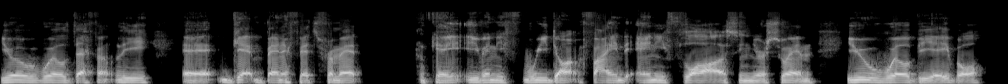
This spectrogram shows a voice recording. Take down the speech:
you will definitely uh, get benefits from it. Okay, even if we don't find any flaws in your swim, you will be able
